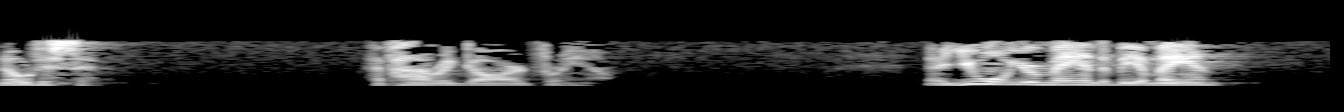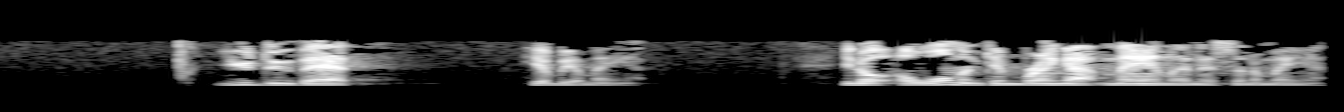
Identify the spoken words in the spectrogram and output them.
Notice Him. Have high regard for Him. Now, you want your man to be a man? You do that, he'll be a man. You know, a woman can bring out manliness in a man.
